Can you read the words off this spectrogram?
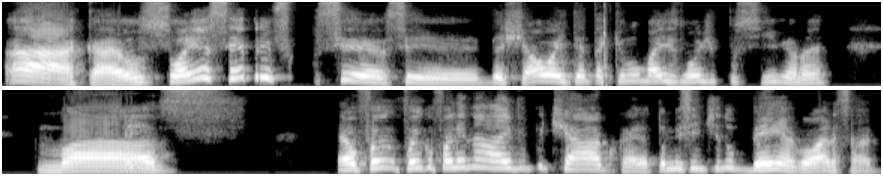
Ah, cara, o sonho é sempre se, se deixar o 80 quilos mais longe possível, né? Mas é, foi, foi o que eu falei na live pro Thiago, cara. Eu tô me sentindo bem agora, sabe?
